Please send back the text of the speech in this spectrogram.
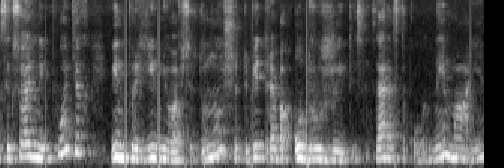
сексуальний потяг він прирівнювався тому, що тобі треба одружитися. Зараз такого немає.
